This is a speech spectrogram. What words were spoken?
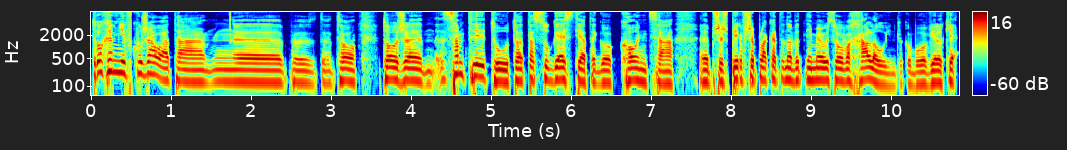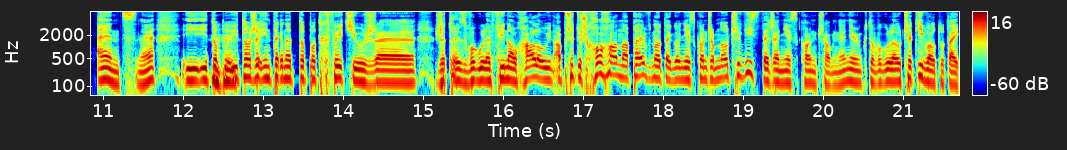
Trochę mnie wkurzała ta, mm, e, to, to, że sam tytuł, ta, ta sugestia tego końca, e, przecież pierwsze plakaty nawet nie miały słowa Halloween, tylko było wielkie ends, nie? I, i, to, mhm. i to, że internet to podchwycił, że, że to jest w ogóle finał Halloween, a przecież hoho, na pewno tego nie skończą. No oczywiste, że nie skończą, nie? Nie wiem, kto w ogóle oczekiwał tutaj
